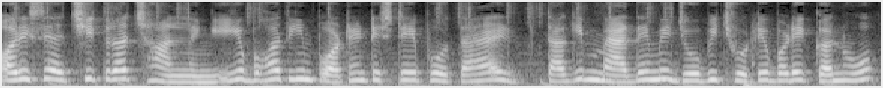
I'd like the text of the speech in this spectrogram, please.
और इसे अच्छी तरह छान लेंगे। ये बहुत ही इंपॉर्टेंट स्टेप होता है, ताकि मैदे में जो भी छोटे बड़े कण हो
